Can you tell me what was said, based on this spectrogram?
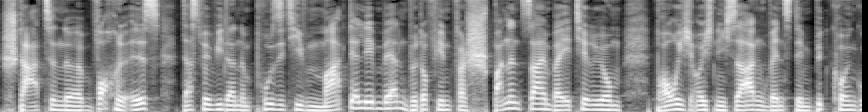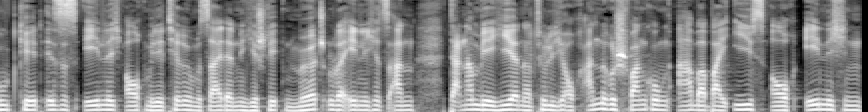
startende Woche ist, dass wir wieder einen positiven Markt erleben werden. Wird auf jeden Fall spannend sein. Bei Ethereum brauche ich euch nicht sagen, wenn es dem Bitcoin gut geht, ist es ähnlich auch mit Ethereum, es sei denn, hier steht ein Merch oder ähnliches an. Dann haben wir hier natürlich auch andere Schwankungen, aber bei ETH auch ähnlichen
